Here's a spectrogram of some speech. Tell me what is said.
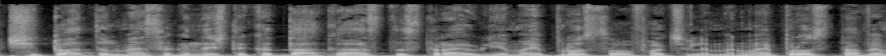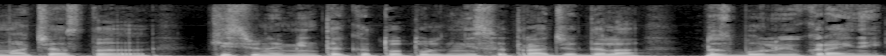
și toată lumea se gândește că dacă astăzi traiul e mai prost sau afacerile merg mai prost, avem această chestiune minte că totul ni se trage de la războiul Ucrainei.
